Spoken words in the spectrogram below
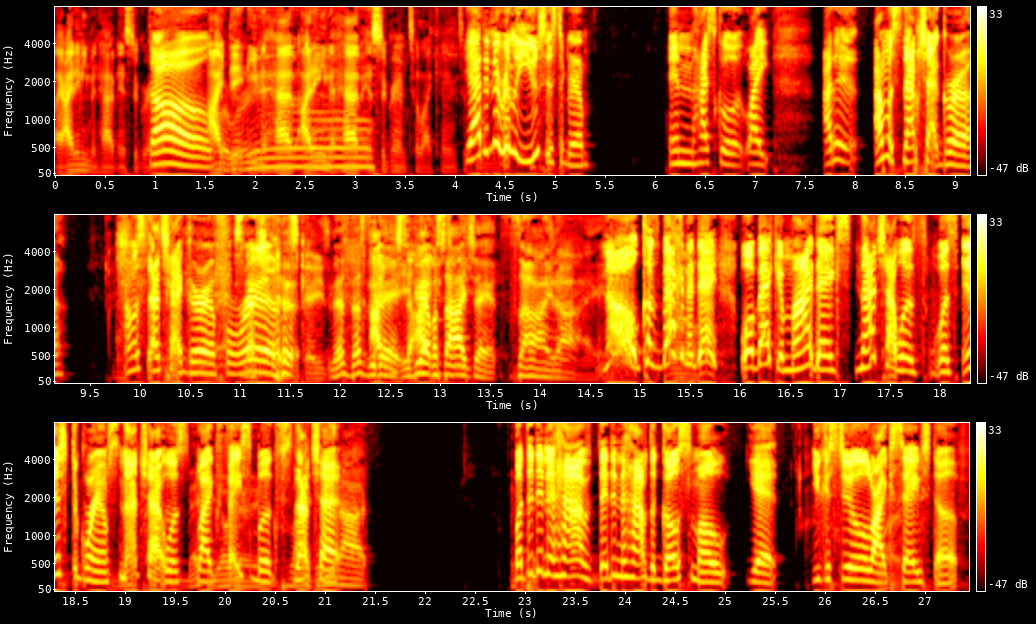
Like I didn't even have Instagram. Dog. I didn't even have. I didn't even have? Instagram till I came to. Yeah, I didn't really use Instagram in high school. Like, I didn't. I'm a Snapchat girl. I'm a Snapchat girl for real. That's crazy. Let's let's do that. If to- you I have a side be- chat, side eye. No, because back in the day, well, back in my day, Snapchat was was Instagram. Snapchat was Back like in day. Facebook. It's like, Snapchat, not- but they didn't have they didn't have the ghost mode yet. You could still like save stuff.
